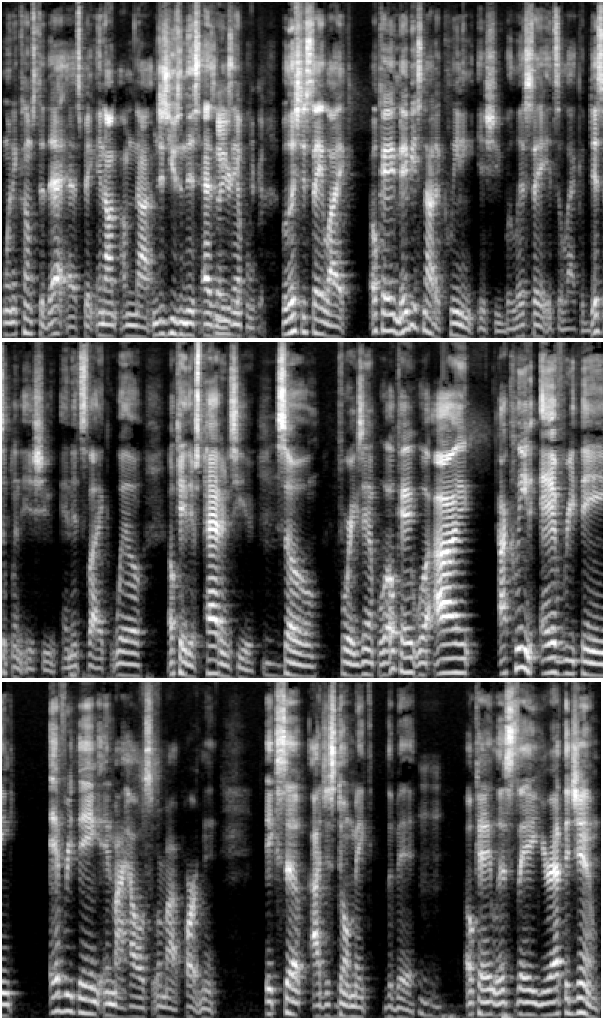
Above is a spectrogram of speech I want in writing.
when it comes to that aspect, and I'm, I'm not, I'm just using this as an No, you're good, example. good. But let's just say, like, okay, maybe it's not a cleaning issue, but let's say it's a lack of discipline issue, and it's like, well, okay, there's patterns here. Mm-hmm. So, for example, okay, well, I I clean everything, everything in my house or my apartment, except I just don't make the bed. Mm-hmm. Okay, let's say you're at the gym.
